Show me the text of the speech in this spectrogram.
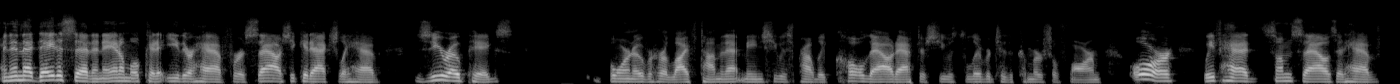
And in that data set, an animal could either have, for a sow, she could actually have zero pigs born over her lifetime, and that means she was probably culled out after she was delivered to the commercial farm. Or we've had some sows that have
